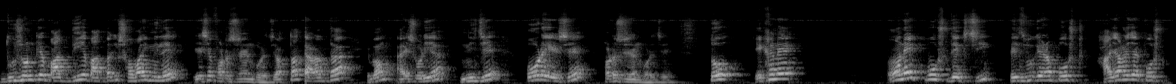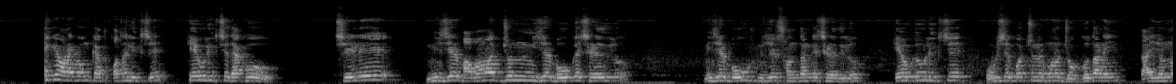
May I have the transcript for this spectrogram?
দুজনকে বাদ দিয়ে বাদ বাকি সবাই মিলে এসে ফটো সেশন করেছে। অর্থাৎ আরাধ্যা এবং ঐশ্বরিয়া নিজে পরে এসে ফটো সেশন করেছে। তো এখানে অনেক পোস্ট দেখছি ফেসবুকে এরকম পোস্ট হাজার হাজার পোস্ট অনেকে অনেক রকম কথা লিখছে, কেউ লিখছে, দেখো, ছেলে নিজের বাবা মার জন্য নিজের বউকে ছেড়ে দিল, নিজের বউ, নিজের সন্তানকে ছেড়ে দিল। কেউ কেউ লিখছে, অভিষেক বচ্চনের কোনো যোগ্যতা নেই, তাই জন্য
